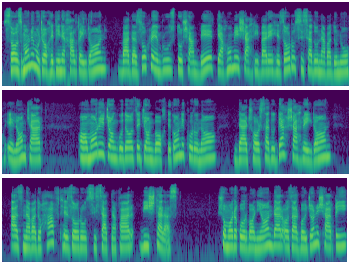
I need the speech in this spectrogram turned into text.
سازمان مجاهدین خلق ایران بعد از ظهر امروز دوشنبه دهم شهریور 1399 اعلام کرد آمار جانگداز جانباختگان کرونا در 410 شهر ایران از 97300 نفر بیشتر است. شمار قربانیان در آذربایجان شرقی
